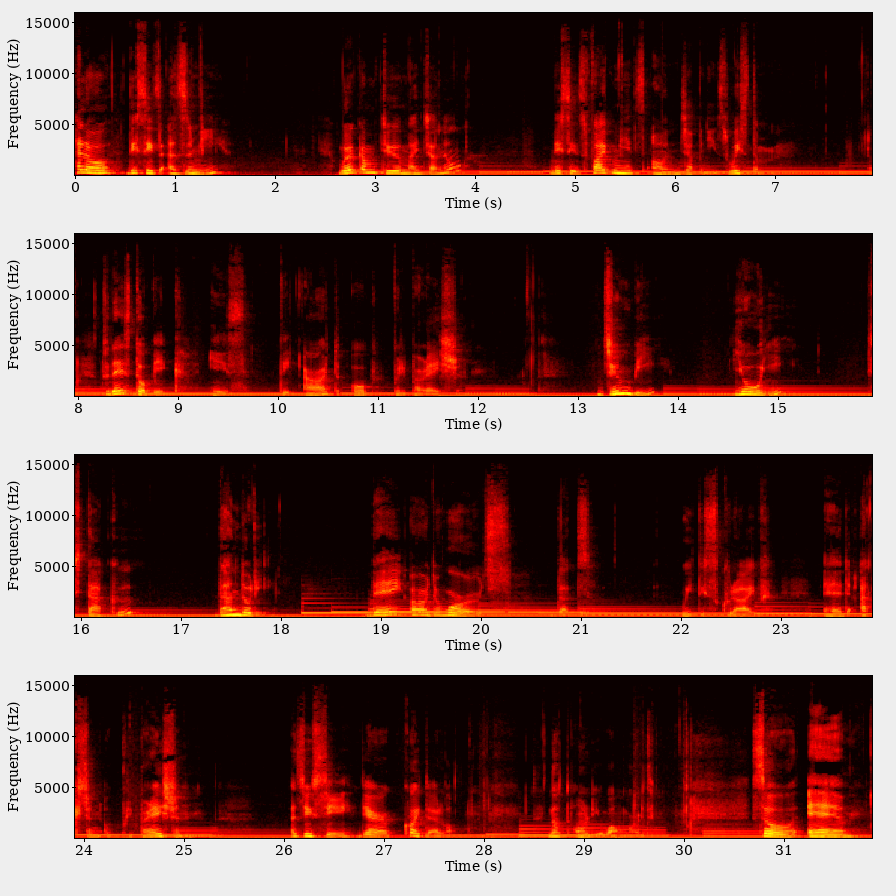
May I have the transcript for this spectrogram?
Hello, this is Azumi. Welcome to my channel. This is 5 Minutes on Japanese Wisdom. Today's topic is the art of preparation. Junbi, yoi, shitaku, dandori. They are the words that we describe uh, the action of preparation. As you see, there are quite a lot, not only one word. So, um,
